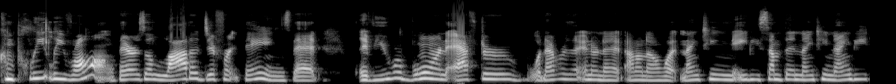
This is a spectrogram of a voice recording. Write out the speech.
completely wrong. There's a lot of different things that if you were born after whatever the internet, I don't know what, 1980 something, 1990,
